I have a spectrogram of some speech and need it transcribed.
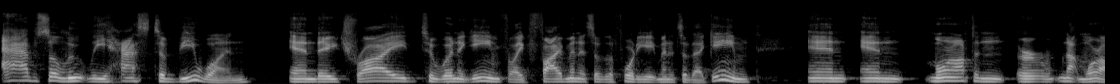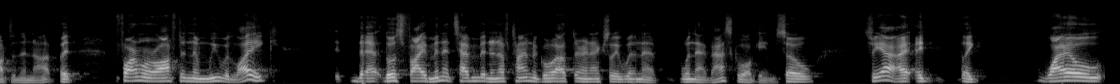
absolutely has to be one and they try to win a game for like 5 minutes of the 48 minutes of that game and and more often or not more often than not but far more often than we would like that those 5 minutes haven't been enough time to go out there and actually win that win that basketball game so so yeah i, I like while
